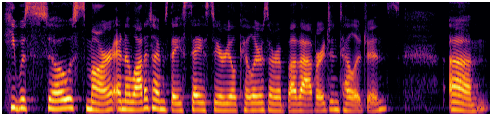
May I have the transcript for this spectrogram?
he was so smart, and a lot of times they say serial killers are above average intelligence. Um,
